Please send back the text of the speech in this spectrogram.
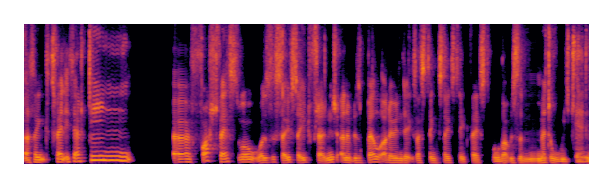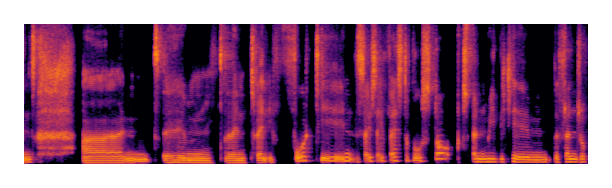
I think 2013, our first festival was the Southside Fringe, and it was built around the existing Southside Festival. That was the middle weekend. And um, then 2014, the Southside Festival stopped, and we became the Fringe of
